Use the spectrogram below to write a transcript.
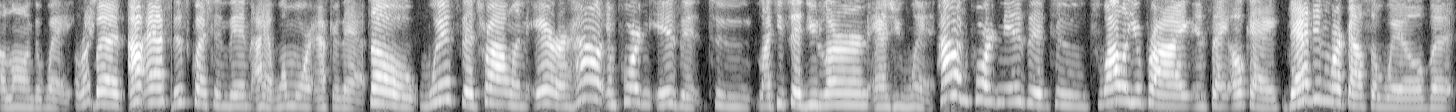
along the way. Right. But I'll ask this question, then I have one more after that. So, with the trial and error, how important is it to, like you said, you learn as you went? How important is it to swallow your pride and say, okay, that didn't work out so well, but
